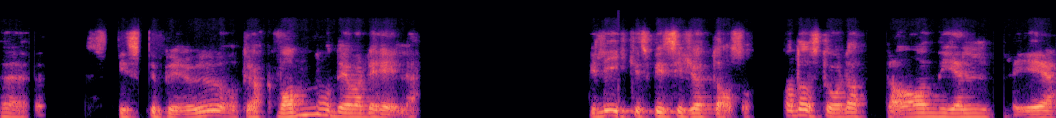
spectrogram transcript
eh, spiste brød og drakk vann, og det var det hele. Ville ikke spise kjøtt, altså. Og da står det at Daniel ble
